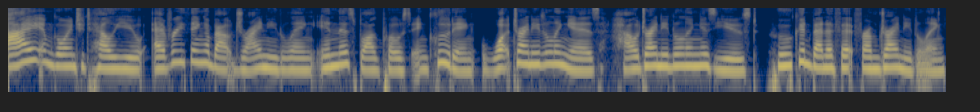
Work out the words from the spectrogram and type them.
I am going to tell you everything about dry needling in this blog post, including what dry needling is, how dry needling is used, who can benefit from dry needling,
